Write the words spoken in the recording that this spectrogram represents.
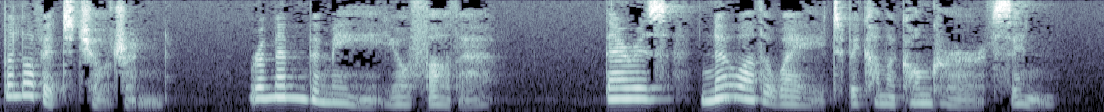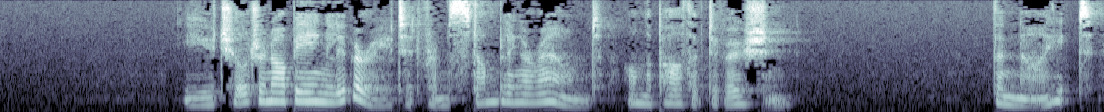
Beloved children, Remember me, your Father. There is no other way to become a conqueror of sin. You children are being liberated from stumbling around on the path of devotion. The night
